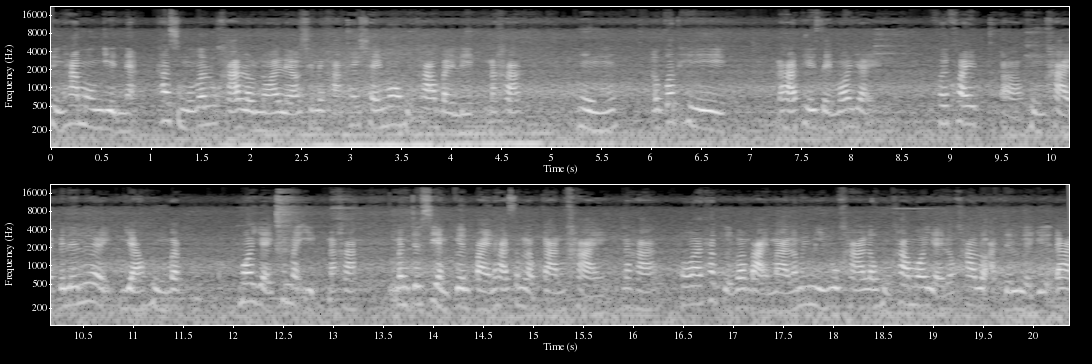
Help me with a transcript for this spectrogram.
ถึงห้าโมงเย็นเนี่ยถ้าสมมุติว่าลูกค้าเราน้อยแล้วใช่ไหมคะให้ใช้หม้อหุงข้าวใบเล็กนะคะ หุงแล้วก็เทนะคะเทใส่หม้อใหญ่ ค่อยๆหุงขายไปเรื่อยๆ อย่าหุงแบบหม้อใหญ่ขึ้นมาอีกนะคะ มันจะเสี่ยงเกินไปนะคะสำหรับการขายนะคะ เพราะว่าถ้าเกิดว่าบ่ายมาแล้วไม่มีลูกค้าเราหุงข้าวหม้อใหญ่แล้วข้าวเราอาจจะเหลือเยอะได้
